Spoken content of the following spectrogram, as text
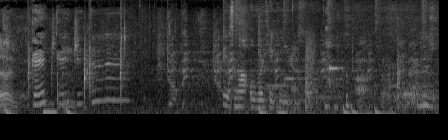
Good. Good, good, mm. good, good. It's not overtaking. I mm.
